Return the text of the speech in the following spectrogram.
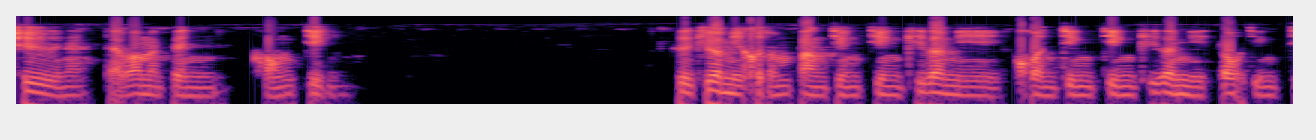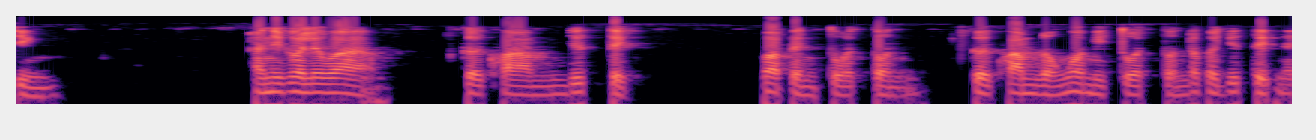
ชื่อนะ แต่ว่ามันเป็นของจริง คือคิดว่ามีขนมปังจริง ๆ คิดว่ามีคนจริง ๆ คิดว่ามีโต๊ะจริง ๆ อันนี้ก็เรียกว่าเกิดความยึดติดว่าเป็นตัวตน เกิดความหลงว่ามีตัวตนแล้วก็ยึดติดใน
